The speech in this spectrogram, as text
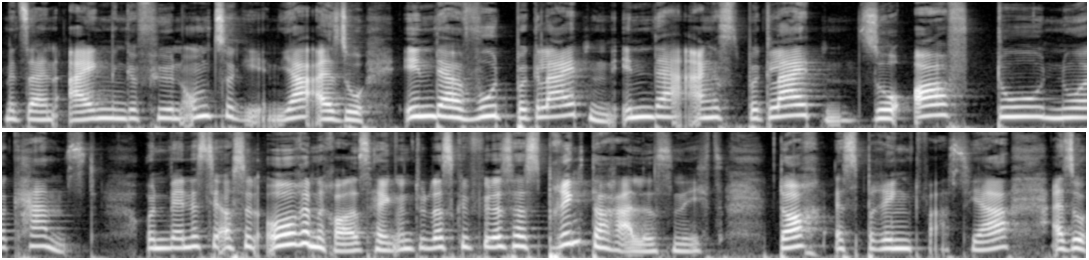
mit seinen eigenen Gefühlen umzugehen. Ja, also in der Wut begleiten, in der Angst begleiten, so oft du nur kannst. Und wenn es dir aus den Ohren raushängt und du das Gefühl hast, das bringt doch alles nichts. Doch, es bringt was, ja? Also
